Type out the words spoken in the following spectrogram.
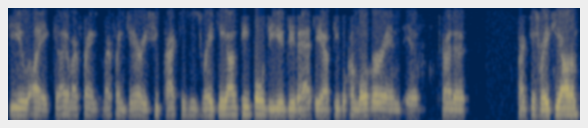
do you like I know my friend my friend Jerry, she practices Reiki on people. Do you do that? Do you have people come over and you know, try to practice Reiki on them?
